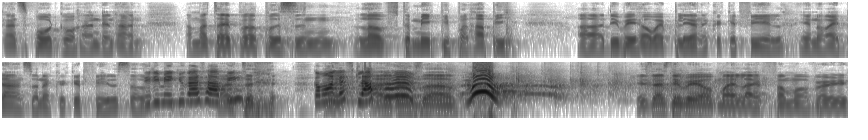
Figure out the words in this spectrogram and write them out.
and sport go hand in hand. I'm a type of person, love to make people happy. Uh, the way how I play on a cricket field, you know, I dance on a cricket field. So Did he make you guys happy? I Come on, I- let's clap I for him. just, uh, Woo! It's just the way of my life. I'm a very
